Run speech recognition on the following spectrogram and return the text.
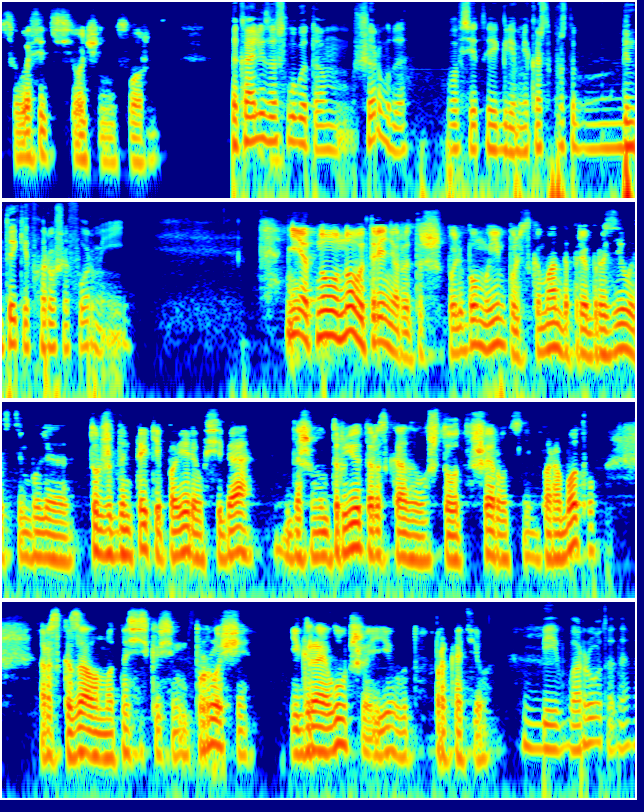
согласитесь, очень сложно. Такая ли заслуга там Шервуда во всей этой игре? Мне кажется, просто Бентеки в хорошей форме. И... Нет, ну новый тренер, это же по-любому импульс, команда преобразилась, тем более тот же Бентеки поверил в себя, даже в интервью это рассказывал, что вот Шервуд с ним поработал, рассказал ему относись ко всему проще, играй лучше, и вот прокатил. Бей в ворота, да?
